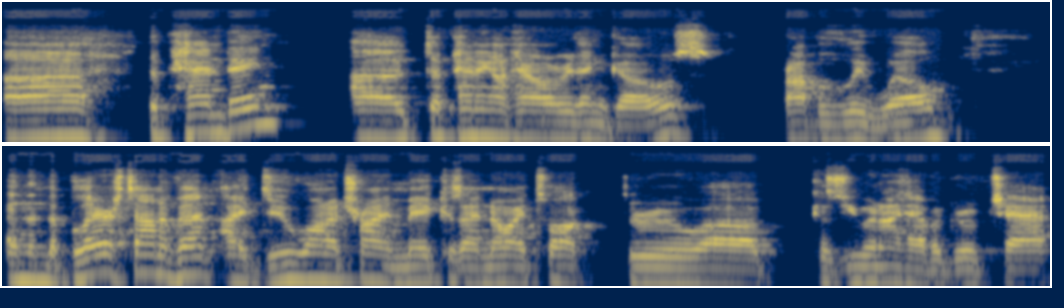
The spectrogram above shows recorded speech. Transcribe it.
uh depending uh depending on how everything goes probably will and then the blairstown event i do want to try and make because i know i talked through uh because you and i have a group chat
